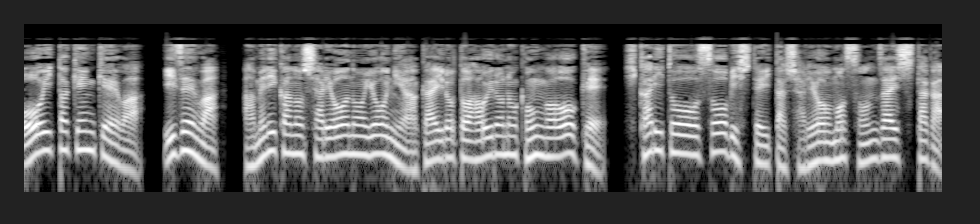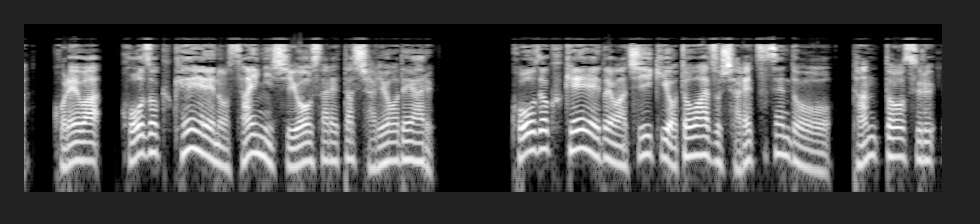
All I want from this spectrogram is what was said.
大分県警は、以前は、アメリカの車両のように赤色と青色の混合 OK、光灯を装備していた車両も存在したが、これは、皇族経営の際に使用された車両である。皇族経営では地域を問わず車列先導を担当する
